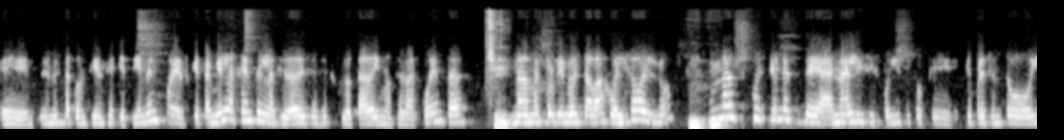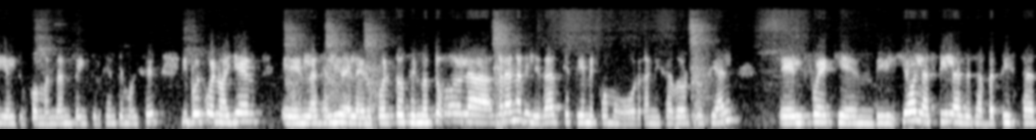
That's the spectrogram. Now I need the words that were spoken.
eh, en esta conciencia que tienen, pues que también la gente en las ciudades es explotada y no se da cuenta. Sí. Nada más porque no está bajo el sol, ¿no? Unas cuestiones de análisis político que, que presentó hoy el subcomandante insurgente Moisés. Y pues bueno, ayer en la salida del aeropuerto se notó la gran habilidad que tiene como organizador social. Él fue quien dirigió las filas de zapatistas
